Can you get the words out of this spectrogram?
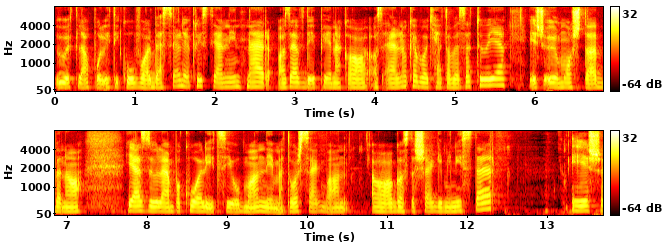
ült le a politikóval beszélni. A Christian Lindner az FDP-nek a, az elnöke, vagy hát a vezetője, és ő most ebben a jelzőlámpa koalícióban Németországban a gazdasági miniszter, és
